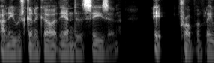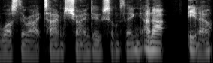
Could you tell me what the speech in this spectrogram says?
and he was going to go at the end of the season, it probably was the right time to try and do something. And I, you know,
